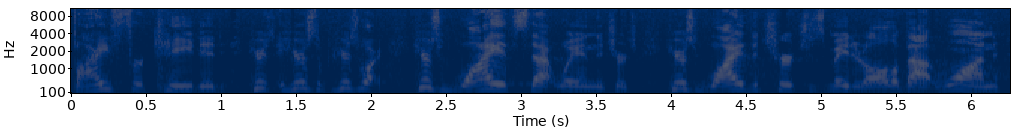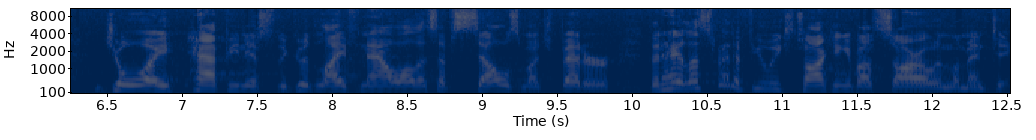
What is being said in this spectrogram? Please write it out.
bifurcated. Here's, here's, the, here's, why, here's why it's that way in the church. Here's why the church has made it all about one, joy, happiness, the good life now, all that stuff sells much better than, hey, let's spend a few weeks talking about sorrow and lamenting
